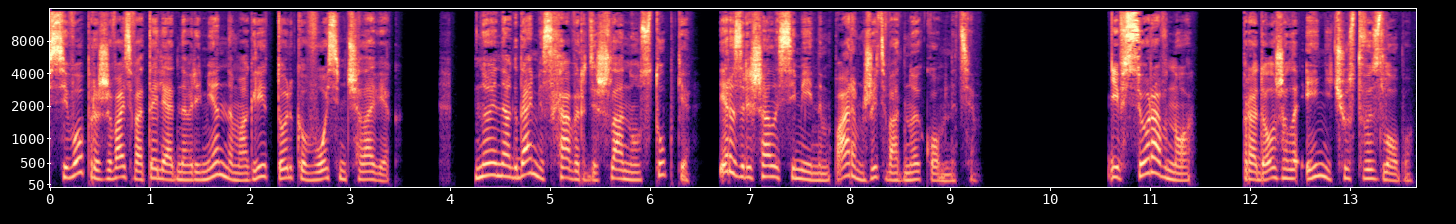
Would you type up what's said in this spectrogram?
Всего проживать в отеле одновременно могли только восемь человек. Но иногда мисс Хаверди шла на уступки и разрешала семейным парам жить в одной комнате. «И все равно», — продолжила Энни, чувствуя злобу,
